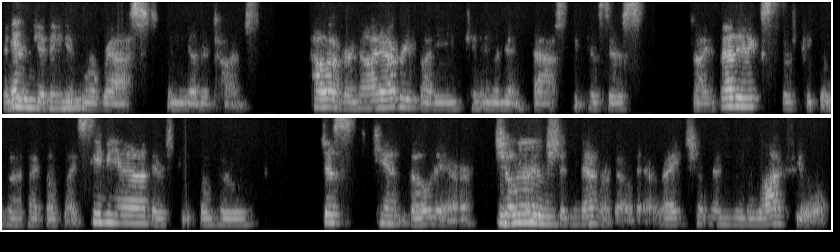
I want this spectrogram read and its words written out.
And, and you're giving it more rest than the other times. However, not everybody can intermittent fast because there's diabetics, there's people who have hypoglycemia, there's people who just can't go there. Children mm-hmm. should never go there, right? Children need a lot of fuel.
